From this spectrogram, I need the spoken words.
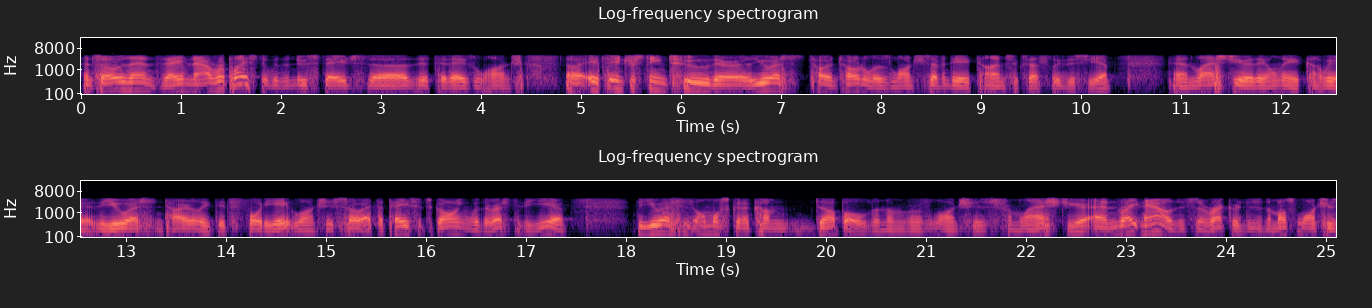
And so then they've now replaced it with a new stage, uh, the, today's launch. Uh, it's interesting, too, the U.S. To- total has launched 78 times successfully this year. And last year, they only the U.S. entirely did 48 launches. So at the pace it's going with the rest of the year, the U.S. is almost going to come double the number of launches from last year. And right now, this is a record. This is the most launches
